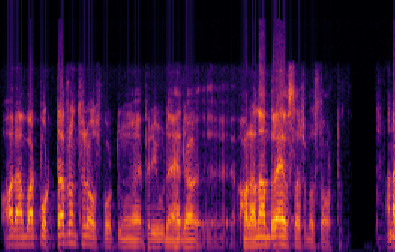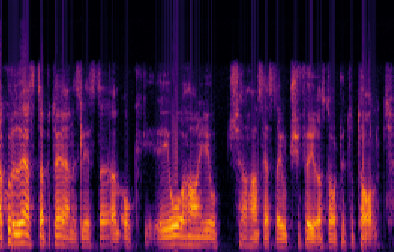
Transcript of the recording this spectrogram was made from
har han varit borta från travsporten den här perioden eller eh, har han andra hästar som har startat? Han har sju hästar på träningslistan och i år har, han gjort, har hans hästar gjort 24 starter totalt.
